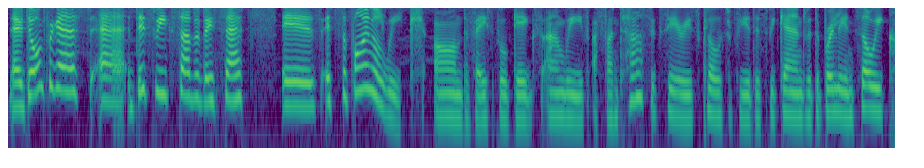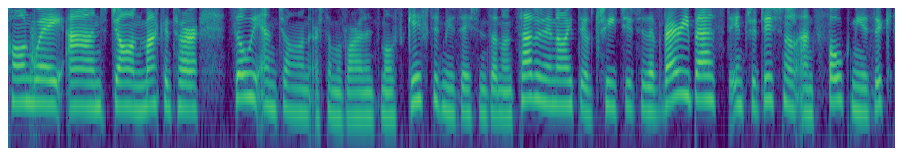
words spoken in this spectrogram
Now, don't forget uh, this week's Saturday sets is it's the final week on the Facebook gigs, and we've a fantastic series closer for you this weekend with the brilliant Zoe Conway and John McIntyre. Zoe and John are some of Ireland's most gifted musicians, and on Saturday night they'll treat you to the very best in traditional and folk music.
